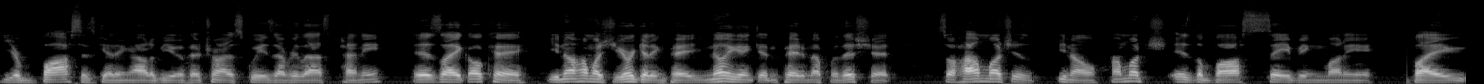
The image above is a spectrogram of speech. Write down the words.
your boss is getting out of you if they're trying to squeeze every last penny is like okay, you know how much you're getting paid, you know you ain't getting paid enough for this shit. So how much is you know, how much is the boss saving money by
